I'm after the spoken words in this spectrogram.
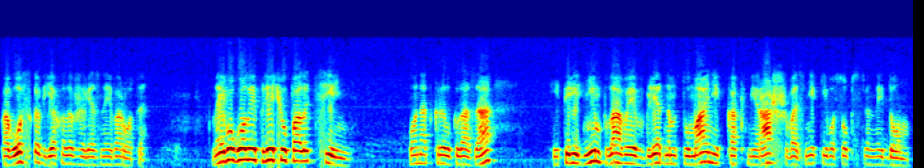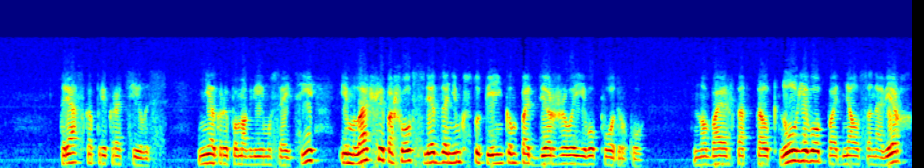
повозка въехала в железные ворота. На его голые плечи упала тень. Он открыл глаза, и перед ним, плавая в бледном тумане, как мираж, возник его собственный дом. Тряска прекратилась. Негры помогли ему сойти и младший пошел вслед за ним к ступенькам, поддерживая его под руку. Но Байерт оттолкнул его, поднялся наверх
